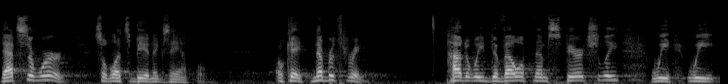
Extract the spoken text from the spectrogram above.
that's the word. So let's be an example. Okay, number three. How do we develop them spiritually? We, we,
